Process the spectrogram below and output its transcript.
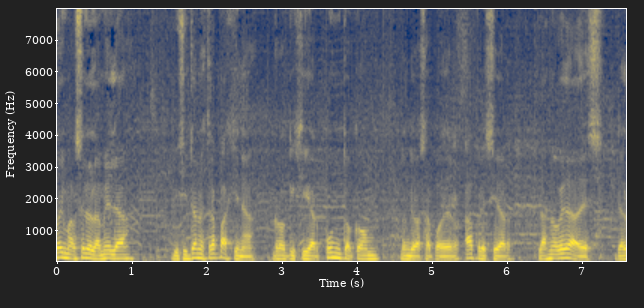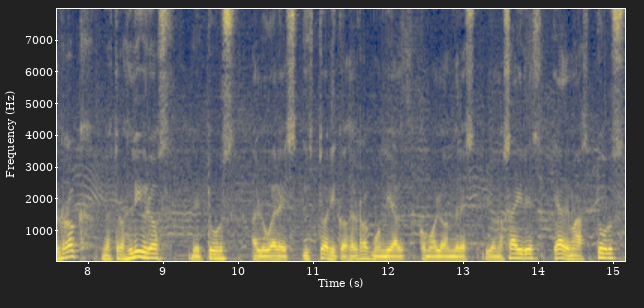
Soy Marcelo Lamela. Visita nuestra página rockygear.com donde vas a poder apreciar las novedades del rock, nuestros libros de tours a lugares históricos del rock mundial como Londres y Buenos Aires y además tours,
